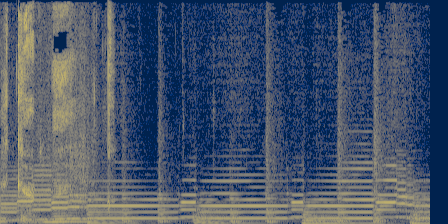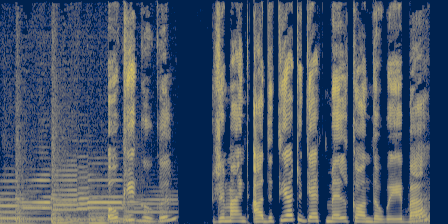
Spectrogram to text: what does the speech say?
we get milk. Okay, Google, remind Aditya to get milk on the way back.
